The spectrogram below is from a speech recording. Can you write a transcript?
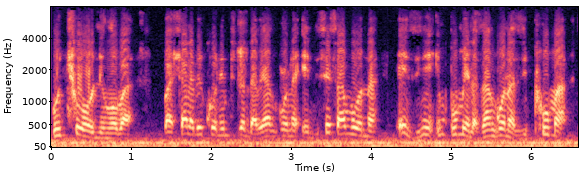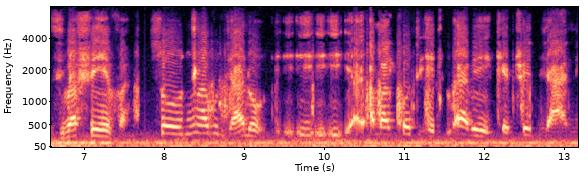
kutshoni ngoba bahlala bekhona emthethwandaba yangikhona and sesabona ezinye impumela zangikhona ziphuma zibafeva so nxa kunjalo amakhoti ethu ayabe captured njani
